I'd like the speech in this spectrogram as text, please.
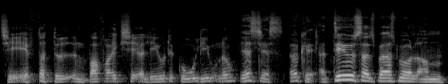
til efter døden? Hvorfor ikke se at leve det gode liv nu? Yes, yes. Okay. Og det er jo så et spørgsmål om,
